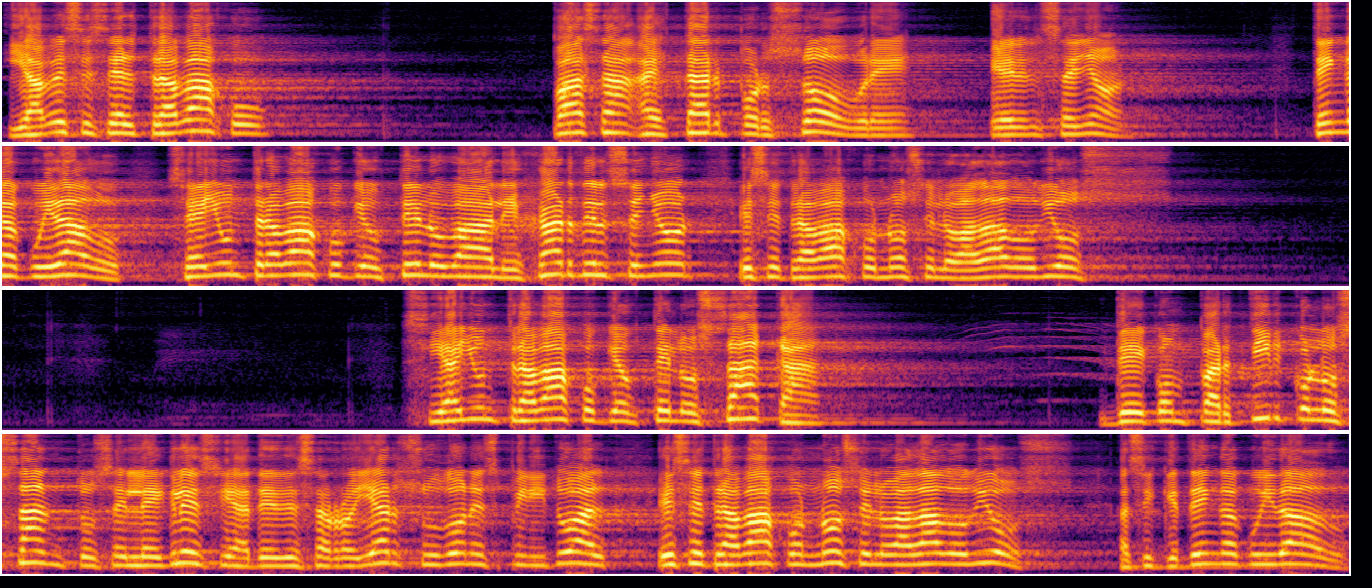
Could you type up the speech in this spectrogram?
y a veces el trabajo pasa a estar por sobre el Señor. Tenga cuidado, si hay un trabajo que a usted lo va a alejar del Señor, ese trabajo no se lo ha dado Dios. Si hay un trabajo que a usted lo saca de compartir con los santos en la iglesia, de desarrollar su don espiritual, ese trabajo no se lo ha dado Dios. Así que tenga cuidado.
